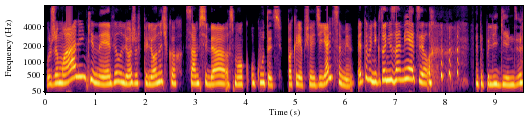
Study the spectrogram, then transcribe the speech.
уже маленький Невил, лежа в пеленочках, сам себя смог укутать покрепче одеяльцами. Этого никто не заметил. Это по легенде.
